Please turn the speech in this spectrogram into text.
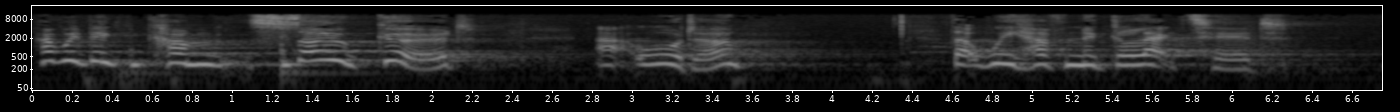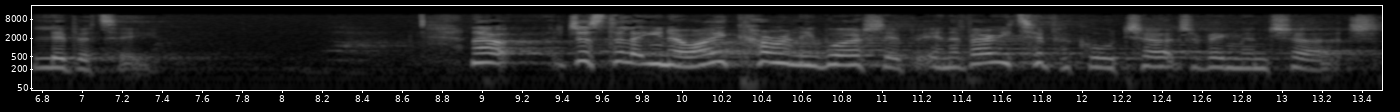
Have we become so good at order that we have neglected liberty. Now, just to let you know, I currently worship in a very typical Church of England church.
